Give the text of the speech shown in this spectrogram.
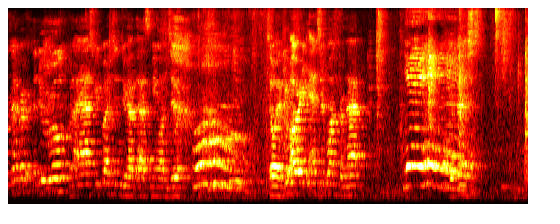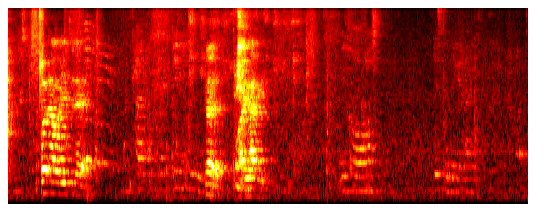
Remember the new rule? When I ask you questions, you have to ask me one too. So if you already answered one from that, Yay! you're finished. But how are you today? Uh, good. Are you happy? Because yesterday I in PDB I get a new gun.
